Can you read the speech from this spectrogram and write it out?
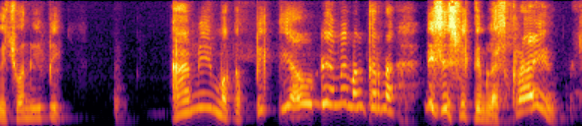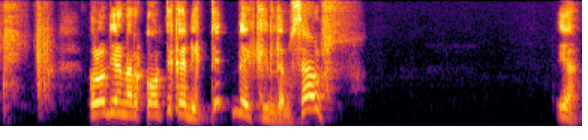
Which one do you pick? kami mau kepik ya udah memang karena this is victimless crime. Kalau dia narkotik addicted, they kill themselves. Ya.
